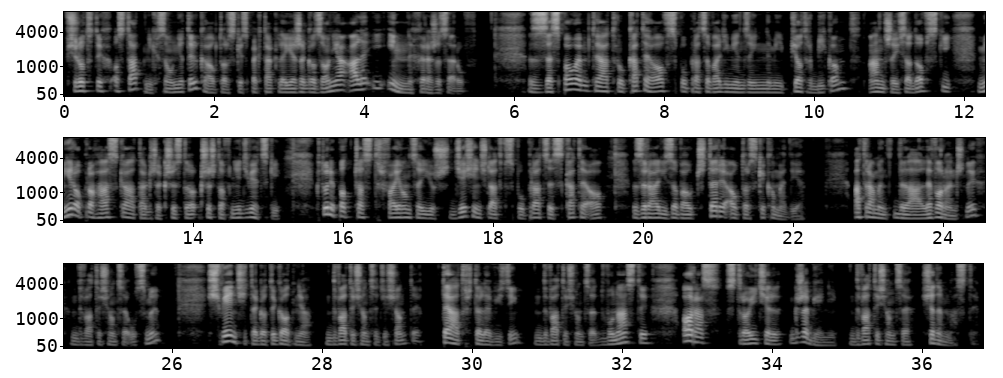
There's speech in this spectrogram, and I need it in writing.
Wśród tych ostatnich są nie tylko autorskie spektakle Jerzego Zonia, ale i innych reżyserów. Z zespołem teatru KTO współpracowali m.in. Piotr Bikont, Andrzej Sadowski, Miro Prochaska, a także Krzysztof Niedźwiecki, który podczas trwającej już 10 lat współpracy z KTO zrealizował cztery autorskie komedie. Atrament dla leworęcznych 2008, Święci tego tygodnia 2010, Teatr Telewizji 2012 oraz Stroiciel Grzebieni 2017.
